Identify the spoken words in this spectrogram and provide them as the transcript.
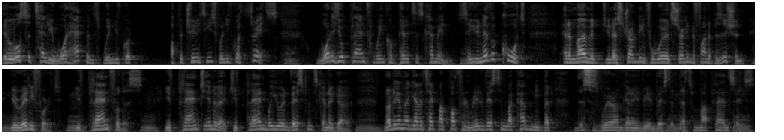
it'll also tell you what happens when you've got opportunities, when you've got threats. What is your plan for when competitors come in? So you're never caught at a moment, you know, struggling for words, struggling to find a position. Mm. You're ready for it. Mm. You've planned for this. Mm. You've planned to innovate. You've planned where your investment's going to go. Not only am I going to take my profit and reinvest in my company, but this is where I'm going to reinvest it. That's what my plan says.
